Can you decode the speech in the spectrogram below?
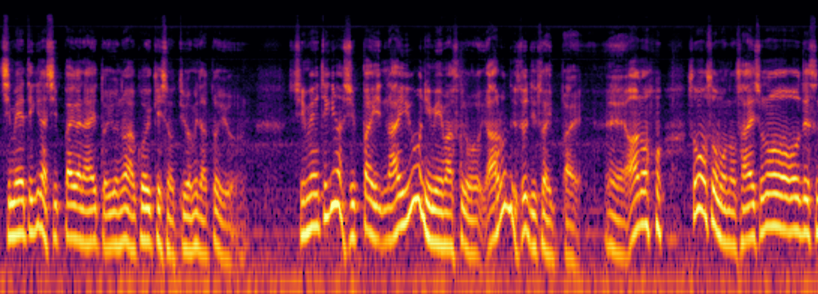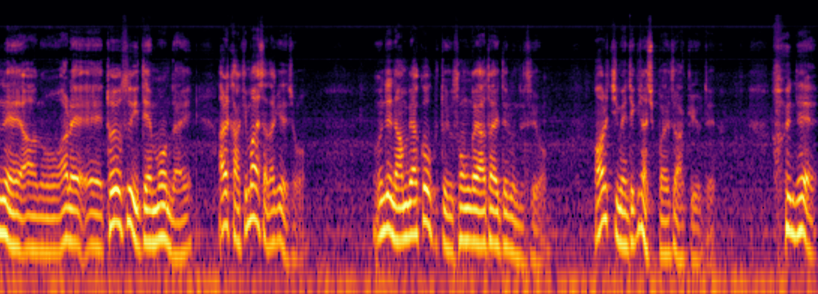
致命的な失敗がないというのは小池氏の強みだという。致命的な失敗ないように見えますけど、あるんですよ、実はいっぱい。えーあの、そもそもの最初のですね、あの、あれ、え豊洲移転問題、あれ書き回しただけでしょ。んで何百億という損害与えてるんですよ。あれ致命的な失敗ですよ、はっきり言うて。ほんで、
